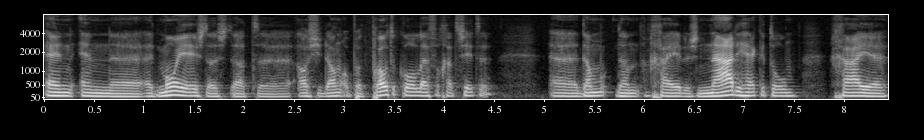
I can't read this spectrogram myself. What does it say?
En, en uh, het mooie is dus dat uh, als je dan op het protocol level gaat zitten, uh, dan, dan ga je dus na die hackathon ga je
